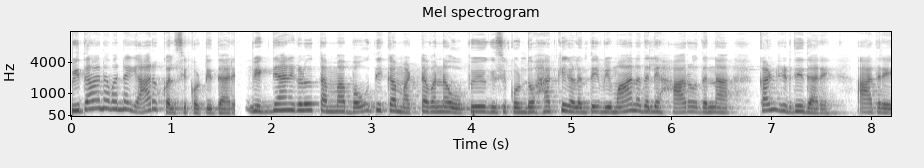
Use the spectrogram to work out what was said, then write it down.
ವಿಧಾನವನ್ನ ಯಾರು ಕಲಿಸಿಕೊಟ್ಟಿದ್ದಾರೆ? ವಿಜ್ಞಾನಿಗಳು ತಮ್ಮ ಬೌದ್ಧಿಕ ಮಟ್ಟವನ್ನ ಉಪಯೋಗಿಸಿಕೊಂಡು ಹಕ್ಕಿಗಳಂತೆ ವಿಮಾನದಲ್ಲಿ ಹಾರೋದನ್ನ ಕಂಡು ಹಿಡಿದಿದ್ದಾರೆ ಆದರೆ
